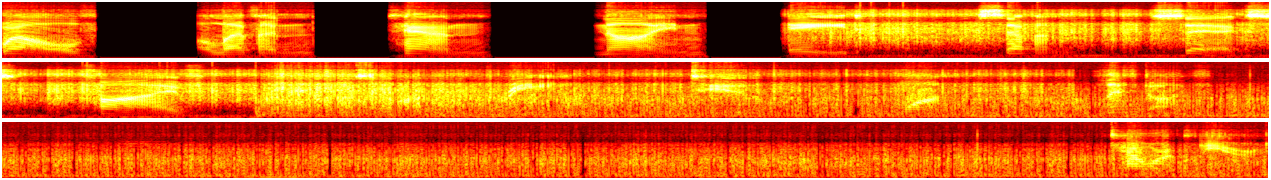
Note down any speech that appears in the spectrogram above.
12, 11, 10, 9, 8, 7, 6, 5, 3, 2, 1. Liftoff. Tower cleared.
